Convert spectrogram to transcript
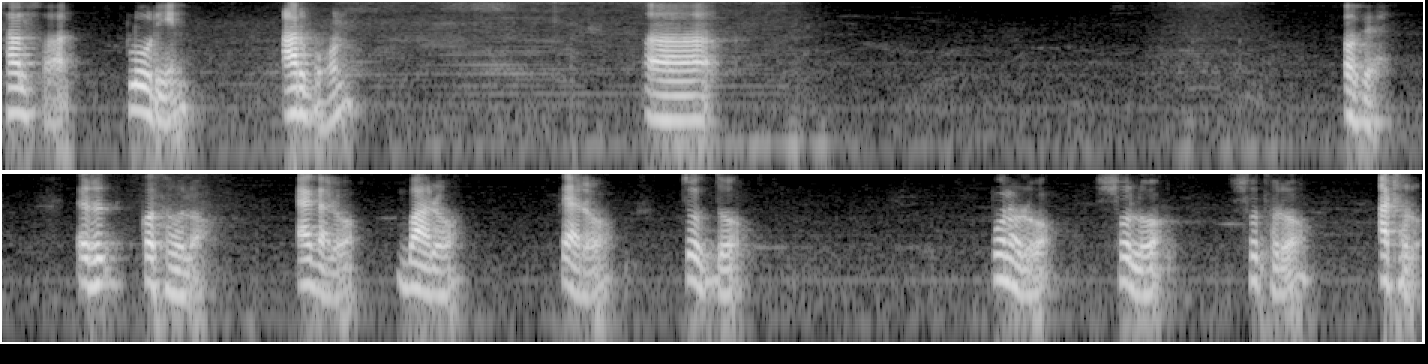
sulphur, chlorine, argon. Okay এর কত হলো এগারো, বারো, তেরো, চোদ্দ, পনেরো, ষোলো, সতেরো, আঠেরো।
